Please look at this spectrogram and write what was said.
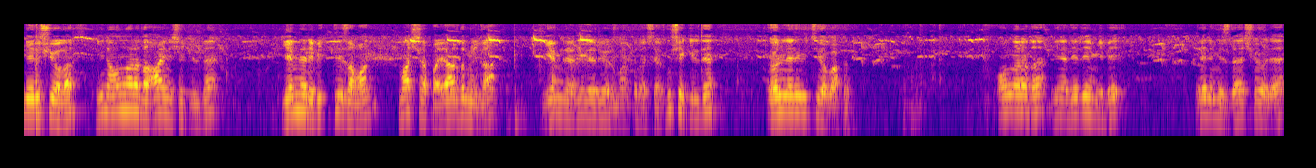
gelişiyorlar. Yine onlara da aynı şekilde yemleri bittiği zaman maşrapa yardımıyla yemlerini veriyorum arkadaşlar. Bu şekilde önleri bitiyor bakın. Onlara da yine dediğim gibi elimizde şöyle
